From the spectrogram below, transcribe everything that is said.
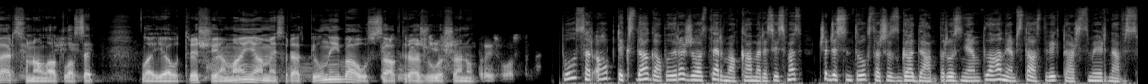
personāla atlase, lai jau 3. maijā mēs varētu pilnībā uzsākt ražošanu. Pulsar optikas Dāngāpili ražos termokameras vismaz 40 tūkstošus gadā. Par uzņēmuma plāniem stāsta Viktors Smirnavs.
